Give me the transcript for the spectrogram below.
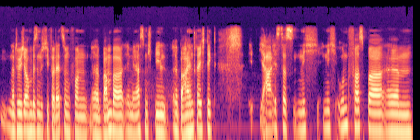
natürlich auch ein bisschen durch die Verletzung von äh, Bamba im ersten Spiel äh, beeinträchtigt. Ja, ist das nicht, nicht unfassbar ähm,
